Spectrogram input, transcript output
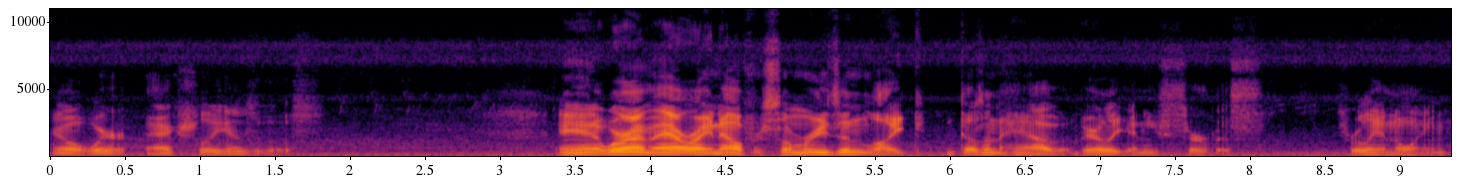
Yo, where actually is this? And where I'm at right now, for some reason, like, doesn't have barely any service. It's really annoying.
